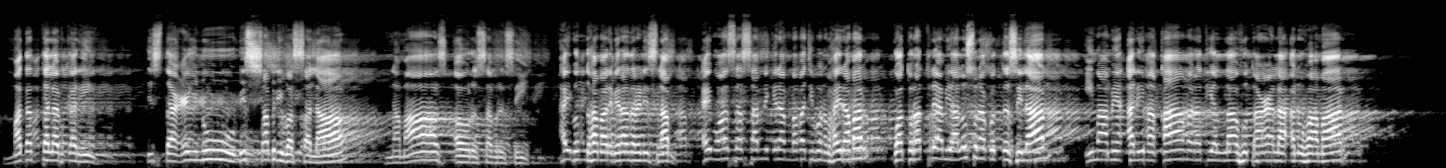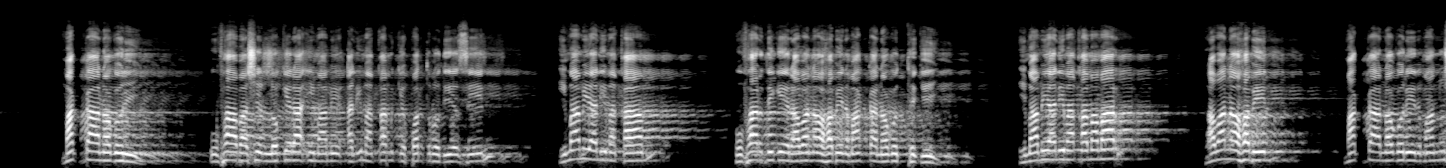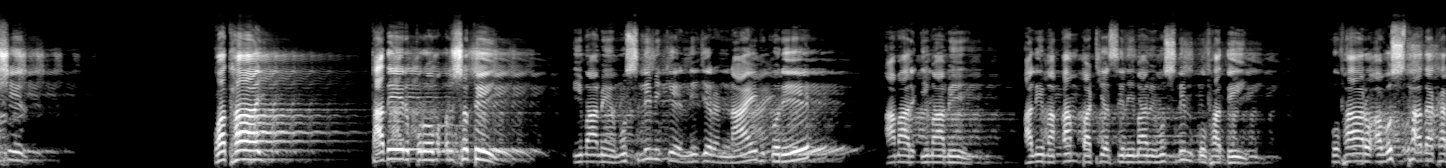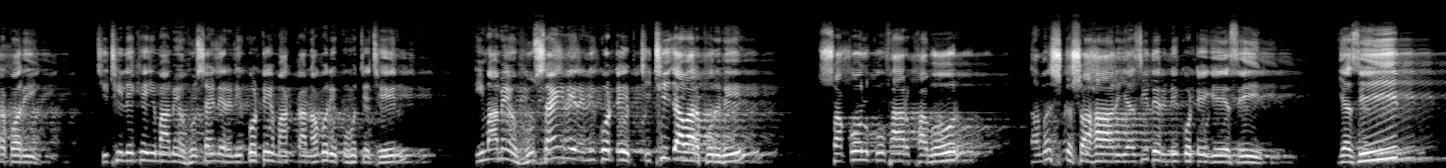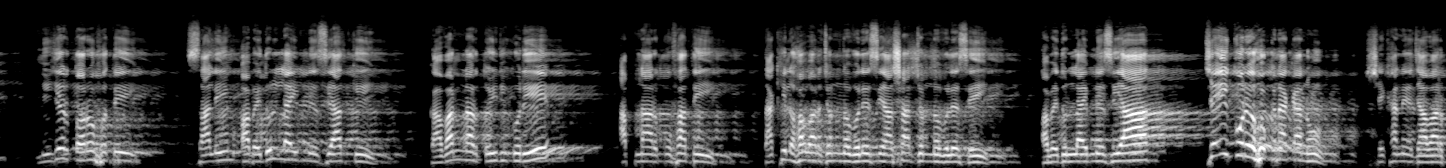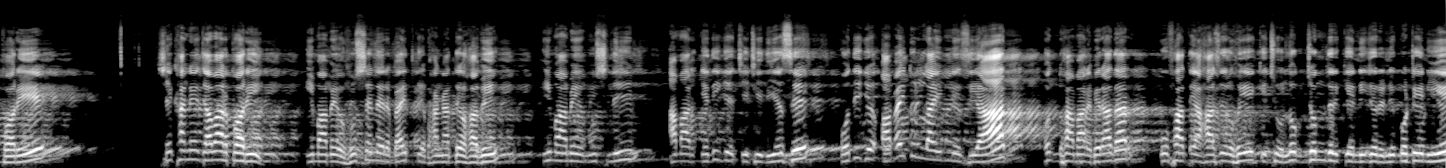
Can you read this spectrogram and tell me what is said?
मदद तलब करी इस्ताइनू बिस्सब्र वस्सलाम नमाज और सब्र से ভাই বন্ধু আমার বেরাদারান ইসলাম এই মুআসাস সামনে কিরাম বাবা জীবন ভাইরা আমার গত রাত্রে আমি আলোচনা করতেছিলাম ইমামে আলী মাকাম রাদিয়াল্লাহু তাআলা আনহু আমার মক্কা নগরী কুফাবাসীর লোকেরা ইমামে আলী মাকামকে পত্র দিয়েছেন ইমামে আলী মাকাম কুফার দিকে রওনা হবেন মাক্কা নগর থেকে ইমামে আলী মাকাম আমার রওনা হবেন মাক্কা নগরের মানুষের কথায়। তাদের পরামর্শতে ইমামে মুসলিমকে নিজের নাইব করে আমার ইমামে আলী মাকাম পাঠিয়েছেন ইমামে মুসলিম কুফাতে কুফার অবস্থা দেখার পরে চিঠি লিখে ইমামে হুসাইনের নিকটে মাক্কা নগরে পৌঁছেছেন। ইমামে হুসাইনের নিকটে চিঠি যাওয়ার পূর্বে সকল কুফার খবর দামস্ক শহর ইয়াজিদের নিকটে গিয়েছে। ইয়াজিদ নিজের তরফ হতে সালিম আবেদুল্লাহ ইবনে জিয়াদকে গভর্নর তৈরি করে আপনার কুফাতে দাখিল হওয়ার জন্য বলেছে, আসার জন্য বলেছি। আবেদুল্লাহ ইবনে জিয়াদ, যেই করে হোক না কেন, সেখানে যাওয়ার পরে, সেখানে যাওয়ার পরে ইমামে হুসেনের বাইতকে ভাঙাতে হবে। ইমামে মুসলিম আমার এদিকে চিঠি দিয়েছে, ওদিকে অবাইদুল্লাহ ইবনে জিয়াদ, বন্ধু আমার বেরাদার, কুফাতে হাজির হয়ে কিছু লোকজনদেরকে নিজের নিকটে নিয়ে,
